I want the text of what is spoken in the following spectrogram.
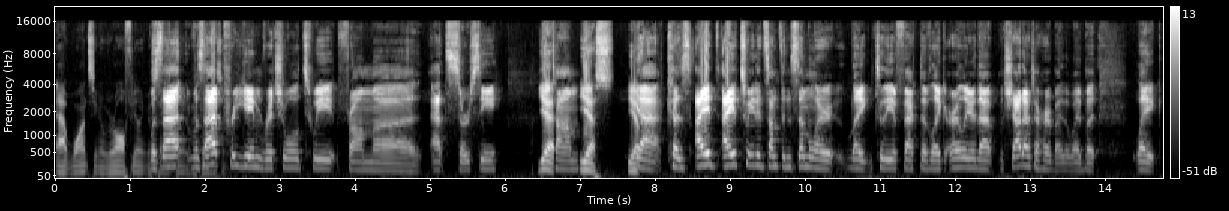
at once. You know, we were all feeling the was same that thing. was that pregame ritual tweet from uh, at Cersei? yeah, Tom? Yes. Yep. Yeah, because I I tweeted something similar, like to the effect of like earlier that shout out to her by the way, but like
